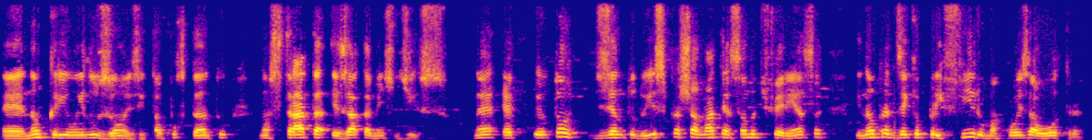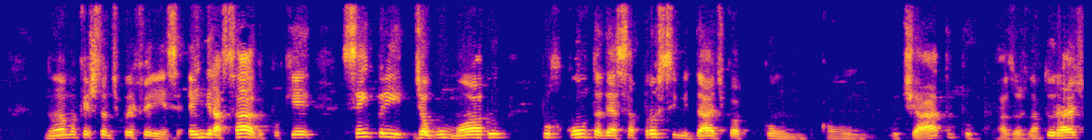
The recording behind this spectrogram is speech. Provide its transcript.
é, não criam ilusões, então, portanto, não se trata exatamente disso. Né? É, eu estou dizendo tudo isso para chamar a atenção da diferença e não para dizer que eu prefiro uma coisa a outra. Não é uma questão de preferência. É engraçado porque sempre, de algum modo, por conta dessa proximidade com, com, o teatro, por razões naturais,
